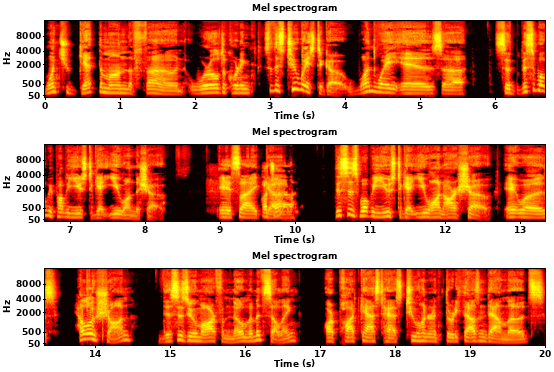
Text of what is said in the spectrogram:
once you get them on the phone, world according. So there's two ways to go. One way is uh, so this is what we probably used to get you on the show. It's like uh, this is what we used to get you on our show. It was hello, Sean. This is Umar from No Limit Selling. Our podcast has 230,000 downloads.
